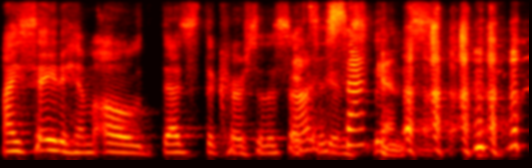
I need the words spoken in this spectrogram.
I say to him, "Oh, that's the curse of the Sotkins." It's the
